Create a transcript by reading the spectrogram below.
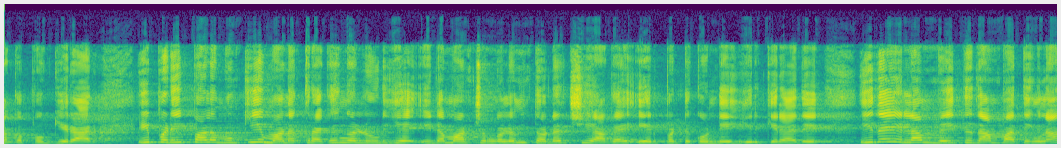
ஆகப்போகிறார். இப்படி பல முக்கியமான கிரகங்களுடைய இடமாற்றங்களும் தொடர்ச்சியாக ஏற்பட்டு கொண்டே இருக்கிறது. இதையெல்லாம் வைத்து தான் பார்த்தீங்கன்னா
